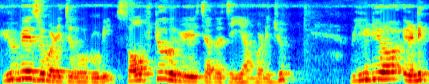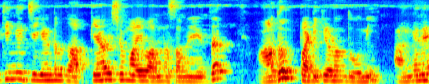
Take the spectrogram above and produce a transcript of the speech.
ക്യൂബേസ് പഠിച്ചതോടുകൂടി സോഫ്റ്റ്വെയർ ഉപയോഗിച്ച് അത് ചെയ്യാൻ പഠിച്ചു. വീഡിയോ എഡിറ്റിംഗ് ചെയ്യേണ്ടത് അത്യാവശ്യമായി വന്ന സമയത്ത് അതും പഠിക്കണം തോന്നി. അങ്ങനെ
